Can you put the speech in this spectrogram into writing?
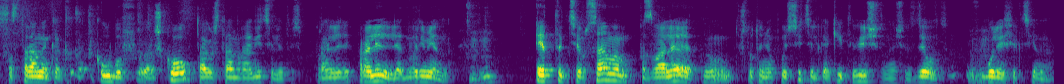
со стороны как клубов э, школ, также со стороны родителей, то есть параллель- параллельно или одновременно. Это тем самым позволяет ну, что-то не упустить или какие-то вещи значит, сделать более эффективно.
